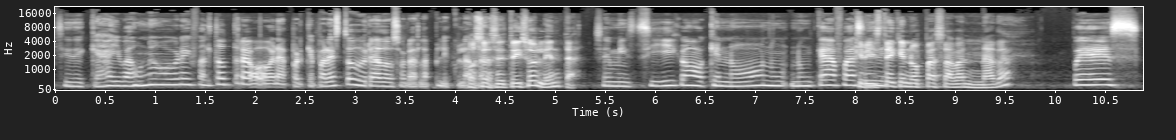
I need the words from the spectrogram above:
así de que, ay, va una hora y falta otra hora, porque para esto dura dos horas la película. O sea, se te hizo lenta. Se me, sí, como que no, nu- nunca fue así. de- ¿Creíste que no pasaba nada? Pues.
